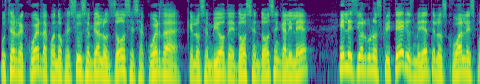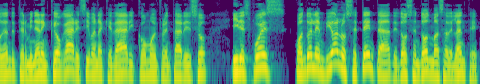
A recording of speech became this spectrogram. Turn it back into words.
Usted recuerda cuando Jesús envió a los doce, ¿se acuerda que los envió de dos en dos en Galilea? Él les dio algunos criterios mediante los cuales podían determinar en qué hogares iban a quedar y cómo enfrentar eso. Y después, cuando él envió a los setenta de dos en dos más adelante,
